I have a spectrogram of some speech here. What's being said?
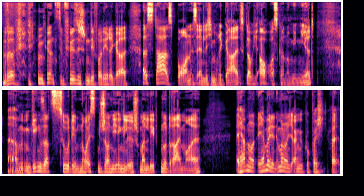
widmen wir uns dem physischen DVD-Regal. A Star is Born ist endlich im Regal, ist glaube ich auch Oscar nominiert. Ähm, Im Gegensatz zu dem neuesten Johnny English, man lebt nur dreimal. Ich habe hab mir den immer noch nicht angeguckt, weil, ich, weil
